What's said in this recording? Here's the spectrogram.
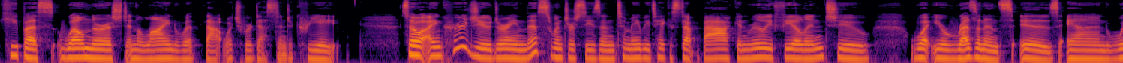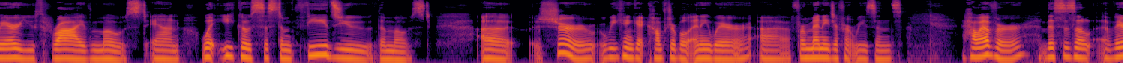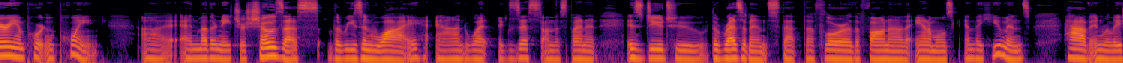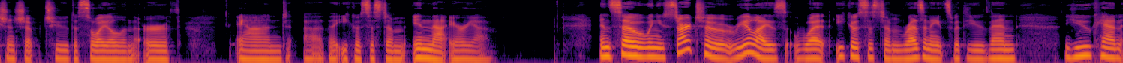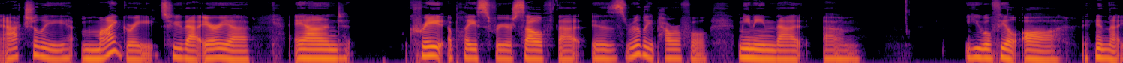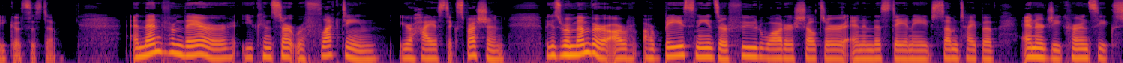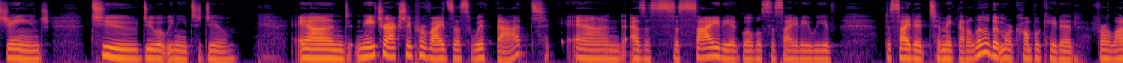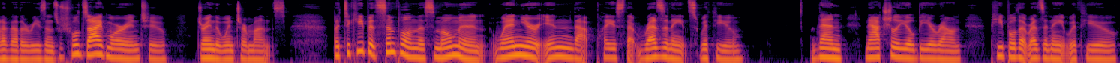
keep us well nourished and aligned with that which we're destined to create. So I encourage you during this winter season to maybe take a step back and really feel into what your resonance is and where you thrive most and what ecosystem feeds you the most. Uh, sure, we can get comfortable anywhere uh, for many different reasons. However, this is a, a very important point uh, and Mother Nature shows us the reason why and what exists on this planet is due to the resonance that the flora, the fauna, the animals, and the humans have in relationship to the soil and the earth and uh, the ecosystem in that area. And so when you start to realize what ecosystem resonates with you, then you can actually migrate to that area and create a place for yourself that is really powerful, meaning that um, you will feel awe in that ecosystem. And then from there, you can start reflecting your highest expression. Because remember, our, our base needs are food, water, shelter, and in this day and age, some type of energy currency exchange to do what we need to do. And nature actually provides us with that. And as a society, a global society, we've decided to make that a little bit more complicated for a lot of other reasons, which we'll dive more into during the winter months. But to keep it simple in this moment, when you're in that place that resonates with you, then naturally you'll be around people that resonate with you.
